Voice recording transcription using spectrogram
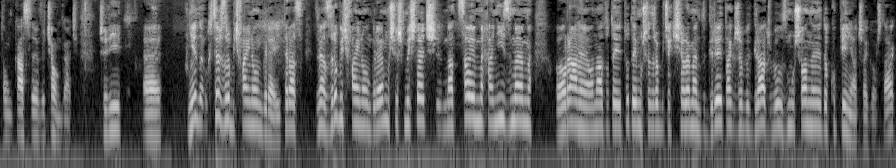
tą kasę wyciągać. Czyli nie, chcesz zrobić fajną grę i teraz zamiast zrobić fajną grę, musisz myśleć nad całym mechanizmem, o rany, ona tutaj, tutaj muszę zrobić jakiś element gry, tak, żeby gracz był zmuszony do kupienia czegoś, tak.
